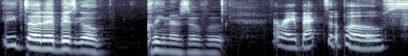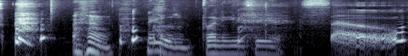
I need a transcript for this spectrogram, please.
He told that bitch go clean herself up. All right, back to the pose. he was funny as hell. So,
